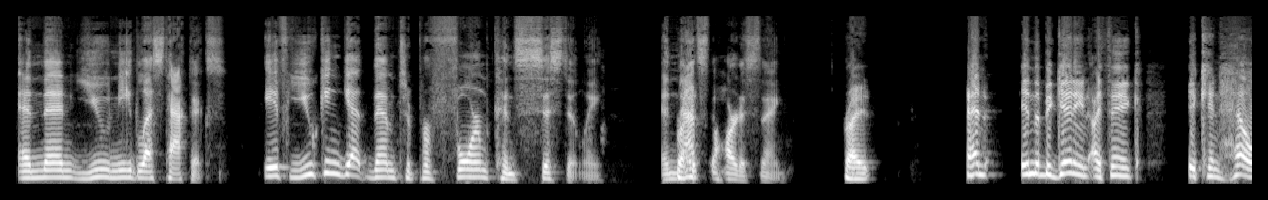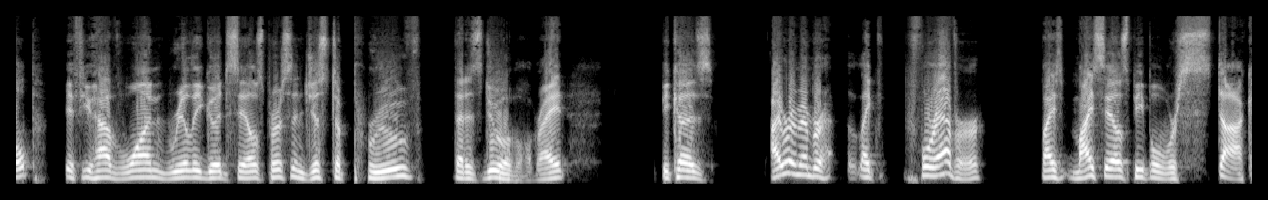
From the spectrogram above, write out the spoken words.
and then you need less tactics if you can get them to perform consistently and Right. that's the hardest thing Right. And in the beginning, I think it can help if you have one really good salesperson just to prove that it's doable, right? Because I remember like forever, my my salespeople were stuck.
